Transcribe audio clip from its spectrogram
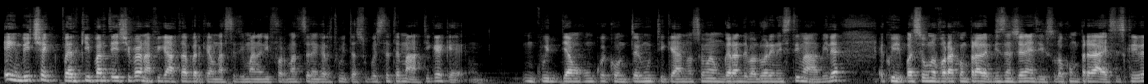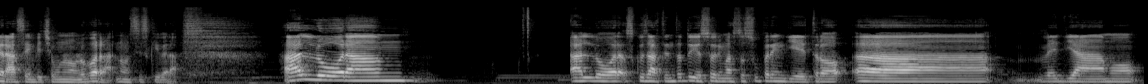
e invece per chi partecipa è una figata perché è una settimana di formazione gratuita su queste tematiche che in cui diamo comunque contenuti che hanno secondo me un grande valore inestimabile e quindi poi se uno vorrà comprare Business Genetics lo comprerà e si iscriverà, se invece uno non lo vorrà non si iscriverà. Allora, allora, scusate, intanto io sono rimasto super indietro. Uh, vediamo.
